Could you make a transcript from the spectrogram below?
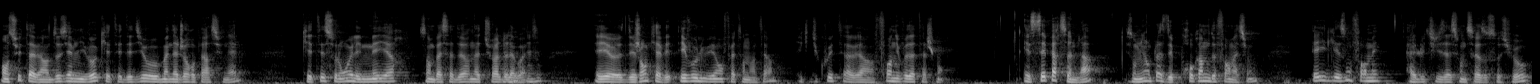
Ensuite, tu avais un deuxième niveau qui était dédié aux managers opérationnels, qui étaient selon eux les meilleurs ambassadeurs naturels de la mhm, boîte. Et euh, des gens qui avaient évolué en fait en interne et qui du coup avaient un fort niveau d'attachement. Et ces personnes-là, ils ont mis en place des programmes de formation et ils les ont formés à l'utilisation de ces réseaux sociaux.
